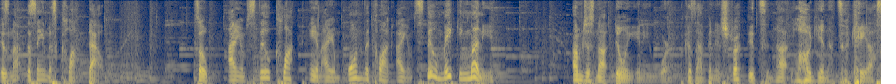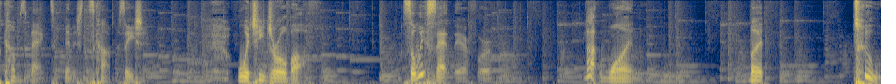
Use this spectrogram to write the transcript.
is not the same as clocked out. So I am still clocked in. I am on the clock. I am still making money. I'm just not doing any work because I've been instructed to not log in until Chaos comes back to finish this conversation, which he drove off. So we sat there for not one, but two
